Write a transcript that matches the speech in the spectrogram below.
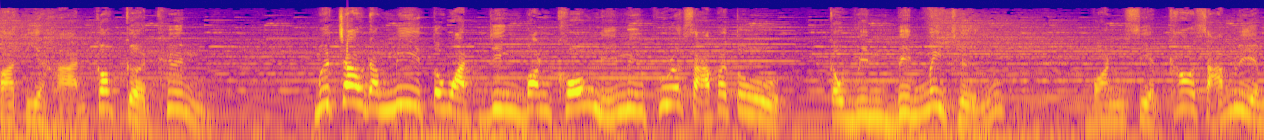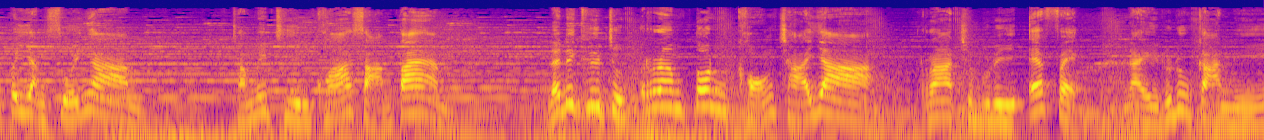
ปาฏิหาริย์ก็เกิดขึ้น เมื่อเจ้าดัมมี่ตวัดยิงบอลโค้งหนีมือผู้รักษาประตู กวินบินไม่ถึง บอลเสียบเข้าสามเหลี่ยมไปอย่างสวยงามทำให้ทีมคว้าสามแต้ม และนี่คือจุดเริ่มต้นของฉายา ราชบุรีเอฟเฟกต์ในฤดูกาลนี้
